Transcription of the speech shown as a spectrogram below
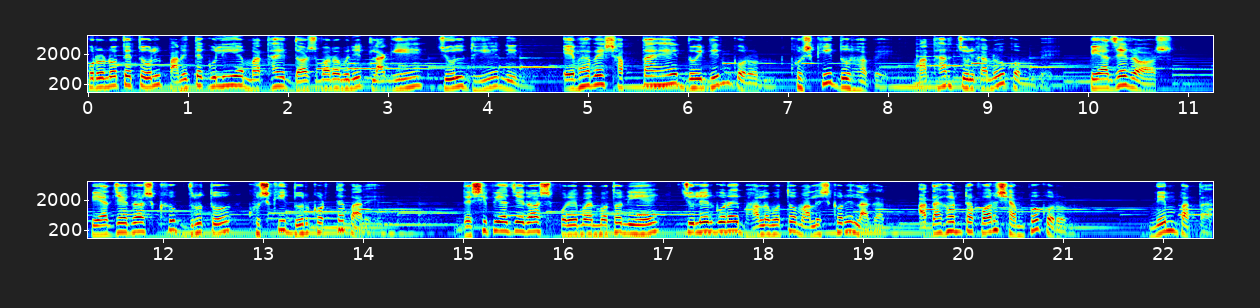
পুরনো তেঁতুল পানিতে গুলিয়ে মাথায় দশ বারো মিনিট লাগিয়ে চুল ধুয়ে নিন। এভাবে সপ্তাহে দুই দিন করুন। খুশকি দূর হবে, মাথার চুলকানো কমবে। পেঁয়াজের রস। পেঁয়াজের রস খুব দ্রুত খুশকি দূর করতে পারে। দেশি পেঁয়াজের রস পরিমাণ মতো নিয়ে চুলের গোড়ায় ভালো মতো মালিশ করে লাগান। আধা ঘণ্টা পর শ্যাম্পু করুন। নিম পাতা।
